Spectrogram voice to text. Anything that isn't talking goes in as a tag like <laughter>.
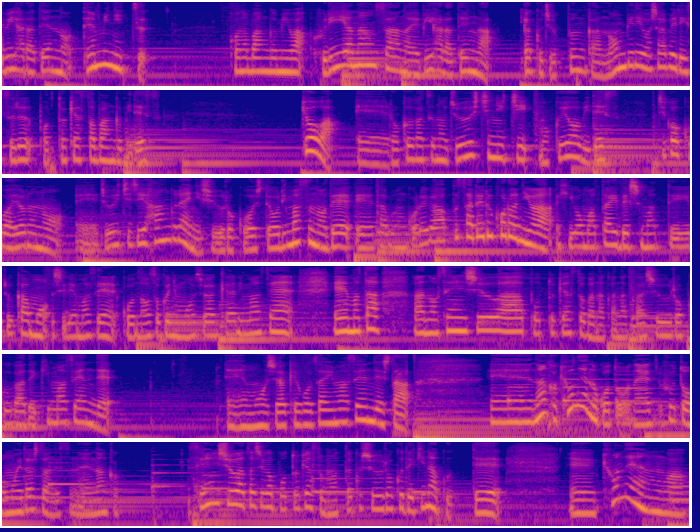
海老原天の10ミニッツ。この番組はフリーアナウンサーの海老原天が約10分間のんびりおしゃべりするポッドキャスト番組です。今日は、えー、6月の17日木曜日です。時刻は夜の、えー、11時半ぐらいに収録をしておりますので、えー、多分これがアップされる頃には日をまたいでしまっているかもしれません。こんな遅くに申し訳ありません、えー、またあの先週はポッドキャストがなかなか収録ができませんでえー、申し訳ございませんでした。えー、なんか去年のことをねふと思い出したんですねなんか先週私がポッドキャスト全く収録できなくって、えー、去年は、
